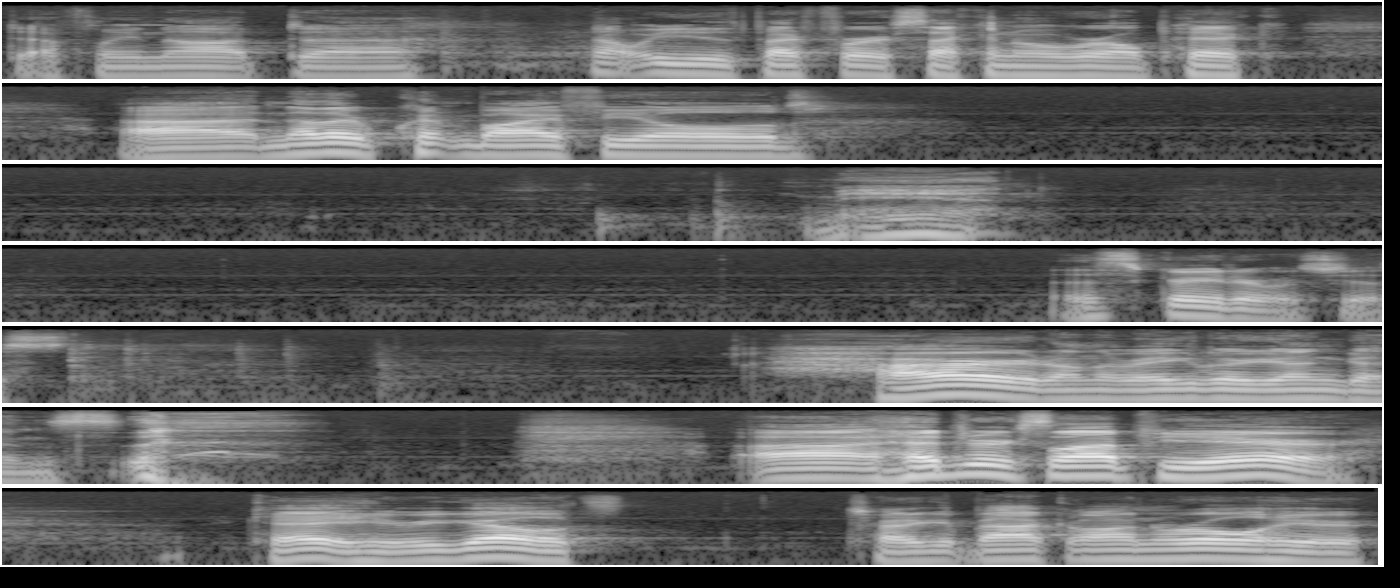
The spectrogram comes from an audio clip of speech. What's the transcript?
definitely not uh, not what you expect for a second overall pick. Uh, another Quinton Byfield. Man. This grader was just hard on the regular young guns. uh, Lapierre. Okay, here we go. Let's try to get back on roll here.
